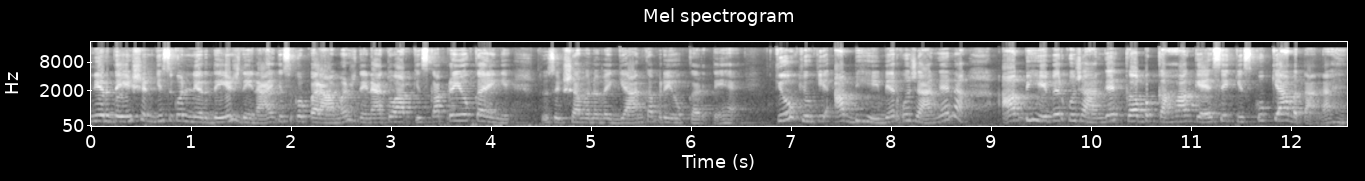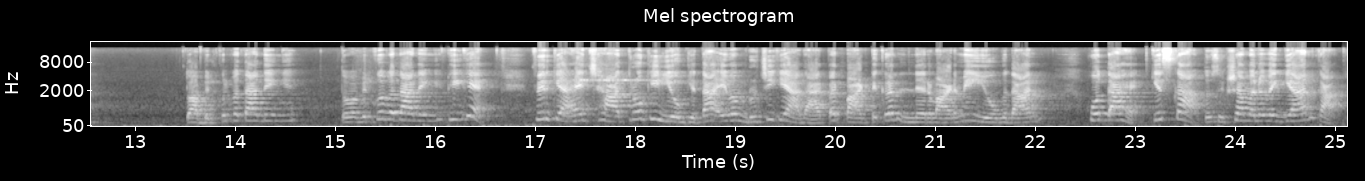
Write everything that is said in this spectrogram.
निर्देशन, किसी को निर्देश देना है, किसी को परामर्श देना है तो आप किसका प्रयोग करेंगे? तो शिक्षा मनोविज्ञान का प्रयोग करते हैं। क्यों? क्योंकि आप बिहेवियर को जान गए ना। आप बिहेवियर को जान गए, कब, कहा, कैसे, किसको, क्या बताना है। तो आप बिल्कुल बता देंगे। तो आप बिल्कुल बता देंगे, ठीक है? फिर क्या है? छात्रों की योग्यता एवं रुचि के आधार पर पाठ्यक्रम निर्माण में योगदान होता है। किसका? तो शिक्षा मनोविज्ञान का।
